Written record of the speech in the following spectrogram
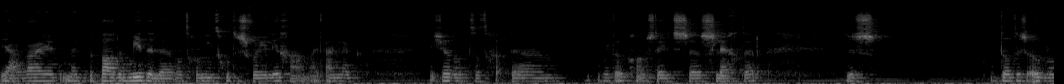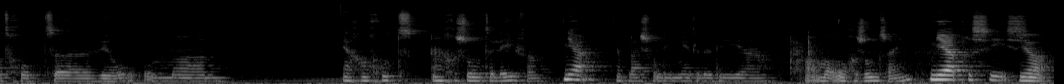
ja, waar je met bepaalde middelen, wat gewoon niet goed is voor je lichaam, uiteindelijk, weet je wel, dat, dat eh, wordt ook gewoon steeds eh, slechter. Dus dat is ook wat God eh, wil, om, ehm, ja, gewoon goed en gezond te leven. Ja, In plaats van die middelen die allemaal ongezond zijn. ja precies. Ja,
